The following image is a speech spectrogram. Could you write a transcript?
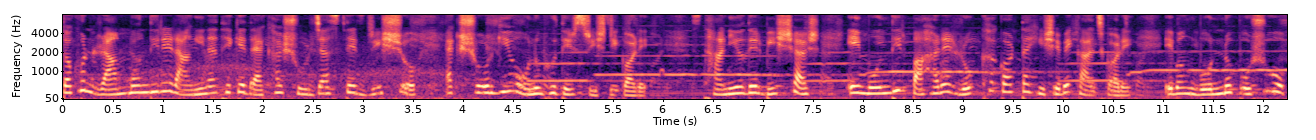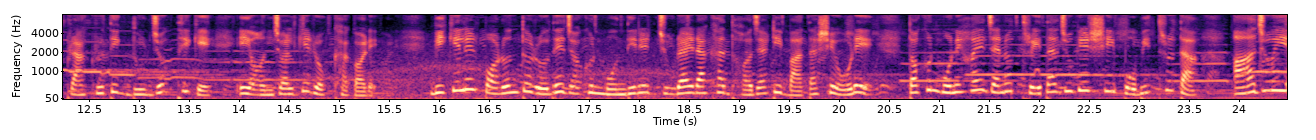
তখন রাম মন্দিরের আঙিনা থেকে দেখা সূর্যাস্তের দৃশ্য এক স্বর্গীয় অনুভূতির সৃষ্টি করে। স্থানীয়দের বিশ্বাস, এই মন্দির পাহাড়ের রক্ষাকর্তা হিসেবে কাজ করে এবং বন্য পশু ও প্রাকৃতিক দুর্যোগ থেকে এই অঞ্চলকে রক্ষা করে। বিকেলের পরন্ত রোদে যখন মন্দিরের চূড়ায় রাখা ধ্বজাটি বাতাসে ওড়ে, তখন মনে হয় যেন ত্রেতা যুগের সেই পবিত্রতা আজও এই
